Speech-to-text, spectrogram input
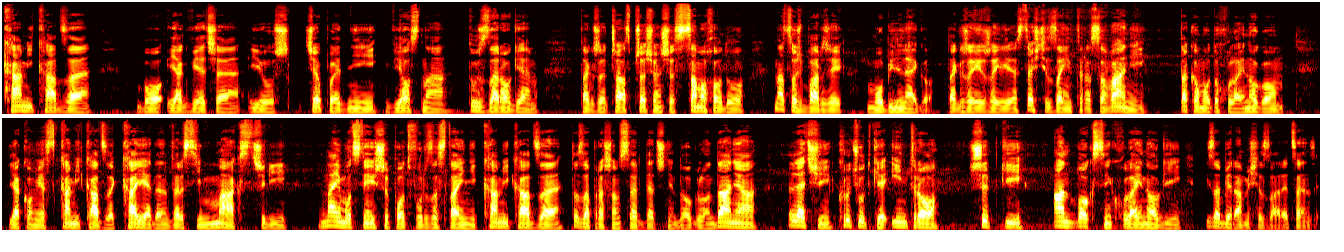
Kamikadze, bo jak wiecie już ciepłe dni, wiosna tuż za rogiem, także czas przesiąść się z samochodu na coś bardziej mobilnego. Także jeżeli jesteście zainteresowani taką oto hulajnogą, jaką jest Kamikadze K1 w wersji Max, czyli najmocniejszy potwór ze stajni Kamikadze, to zapraszam serdecznie do oglądania. Leci króciutkie intro, szybki unboxing hulajnogi i zabieramy się za recenzję.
